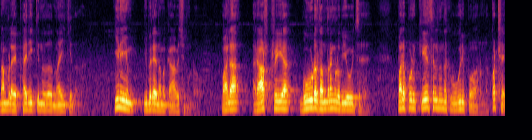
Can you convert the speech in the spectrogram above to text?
നമ്മളെ ഭരിക്കുന്നത് നയിക്കുന്നത്? ഇനിയും ഇവരെ നമുക്ക് ആവശ്യമുണ്ടോ? പല രാഷ്ട്രീയ ഗൂഢതന്ത്രങ്ങൾ ഉപയോഗിച്ച് പലപ്പോഴും കേസിൽ നിന്നൊക്കെ ഊരിപ്പോകാറുണ്ട്. പക്ഷേ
